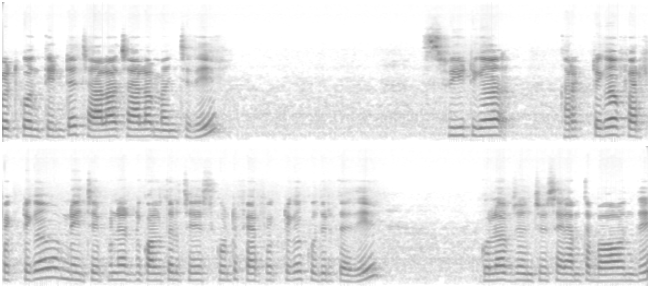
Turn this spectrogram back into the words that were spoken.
పెట్టుకొని తింటే చాలా చాలా మంచిది. స్వీట్గా కరెక్ట్గా పర్ఫెక్ట్గా నేను చెప్పినట్టు కొలతలు చేసుకుంటే పర్ఫెక్ట్గా కుదురుతుంది. గులాబ్ జామ్ చూసారు ఎంత బాగుంది?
